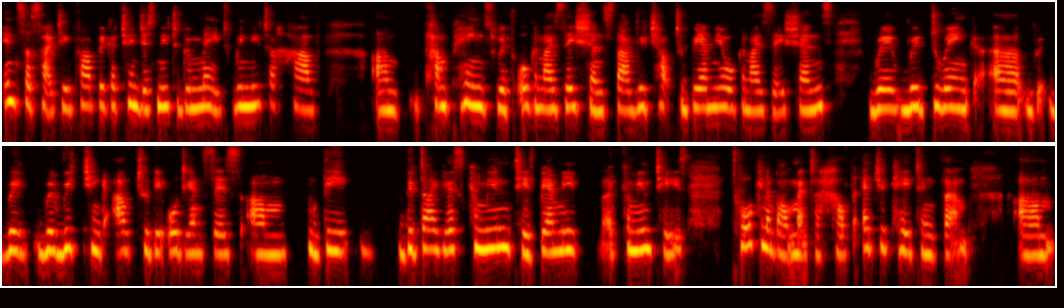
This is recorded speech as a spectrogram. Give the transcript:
in, society, far bigger changes need to be made. We need to have um, campaigns with organizations that reach out to BME organizations. We're, we're doing, uh, we're, we're reaching out to the audiences, um, the, the diverse communities, BME uh, communities, talking about mental health, educating them, um,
